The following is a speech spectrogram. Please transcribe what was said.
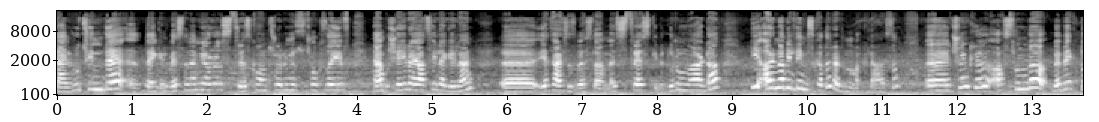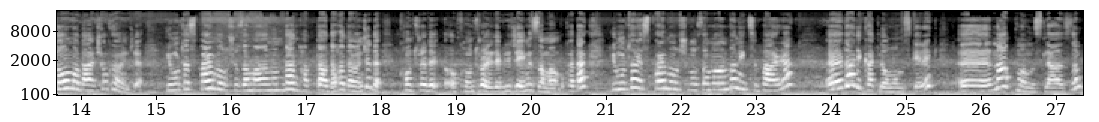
Yani rutinde e, dengeli beslenemiyoruz, stres kontrolümüz çok zayıf. Yani bu şehir hayatıyla gelen e, yetersiz beslenme, stres gibi durumlardan bir arınabildiğimiz kadar arınmak lazım. E, çünkü aslında bebek doğmadan çok önce yumurta sperm oluşu zamanından hatta daha da önce de kontrol, kontrol edebileceğimiz zaman bu kadar yumurta ve sperm oluşumu zamanından itibaren e, daha dikkatli olmamız gerek. E, ne yapmamız lazım?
